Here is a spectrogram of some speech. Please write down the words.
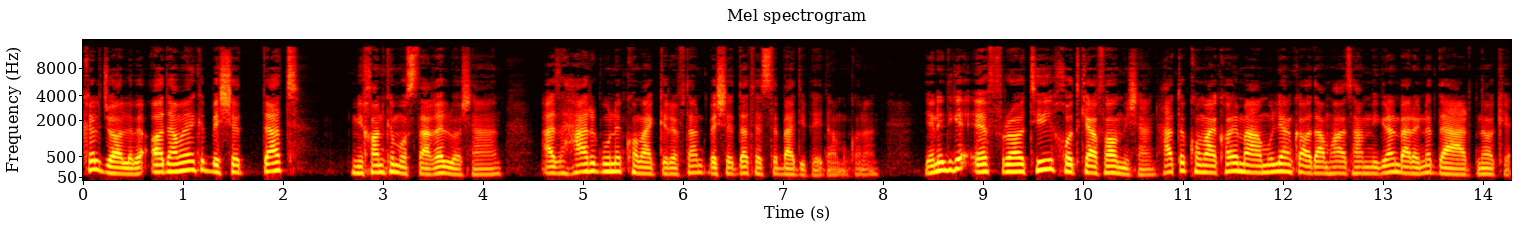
خیلی جالبه. آدمایی که به شدت می‌خوان که مستقل باشن از هر گونه کمک گرفتن به شدت حس بدی پیدا می‌کنن. یعنی دیگه افراطی خودکفا میشن. حتی کمک های معمولی هم که آدم ها از هم می‌گیرن برای اینا دردناکه.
